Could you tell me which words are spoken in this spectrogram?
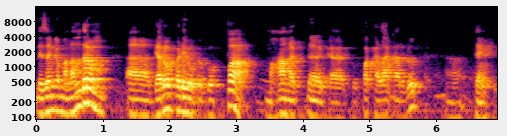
నిజంగా మనందరం గర్వపడే ఒక గొప్ప మహానట్ గొప్ప కళాకారుడు థ్యాంక్ యూ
